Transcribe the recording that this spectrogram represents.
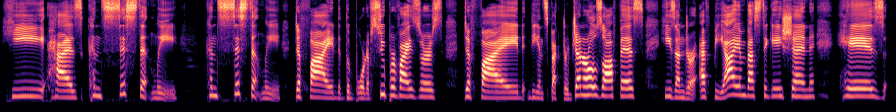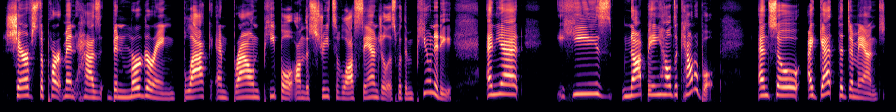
He has consistently consistently defied the board of supervisors defied the inspector general's office. He's under fbi investigation. His sheriff's department has been murdering black and brown people on the streets of los angeles with impunity. And yet he's not being held accountable and so I get the demand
